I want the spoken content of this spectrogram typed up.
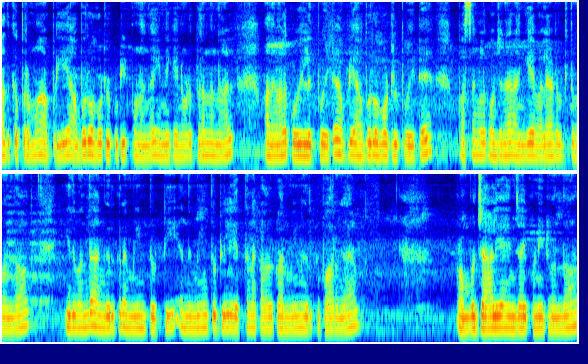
அதுக்கப்புறமா அப்படியே அபூர்வா ஹோட்டல் கூட்டிகிட்டு போனாங்க. இன்றைக்கி என்னோடய பிறந்த நாள். அதனால் கோயிலுக்கு போயிட்டு அப்படியே அபூர்வா ஹோட்டல் போயிட்டு பசங்களை கொஞ்ச நேரம் அங்கேயே விளையாட விட்டுட்டு வந்தோம். இது வந்து அங்கே இருக்கிற மீன் தொட்டி. அந்த மீன் தொட்டியில் எத்தனை கலர் கலர் மீன் இருக்குது பாருங்கள் ரொம்ப ஜாலியாக என்ஜாய் பண்ணிட்டு வந்தோம்.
